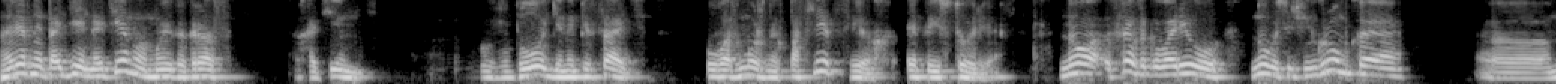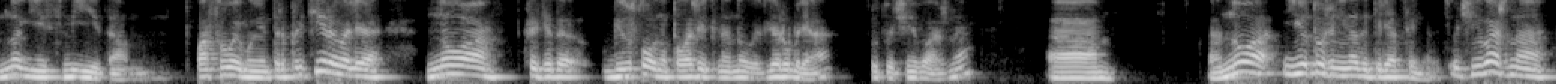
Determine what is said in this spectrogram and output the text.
Наверное, это отдельная тема. Мы как раз хотим в блоге написать о возможных последствиях этой истории. Но сразу говорю, новость очень громкая, э, многие СМИ там по-своему интерпретировали, но, кстати, это, безусловно, положительная новость для рубля, тут очень важно, а, но ее тоже не надо переоценивать. Очень важно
